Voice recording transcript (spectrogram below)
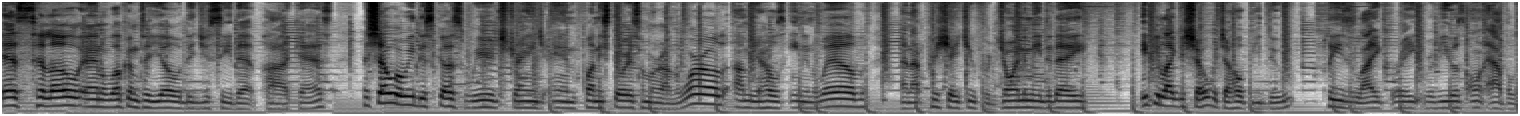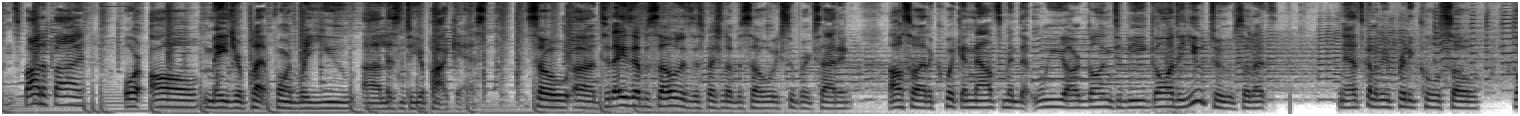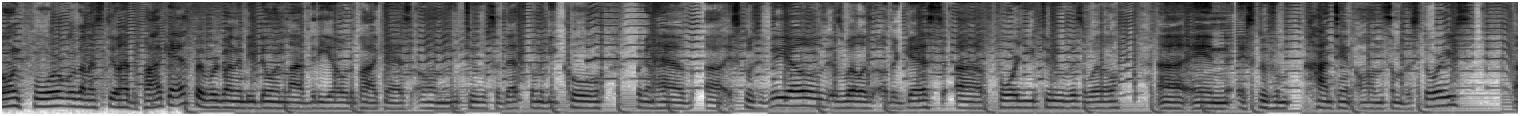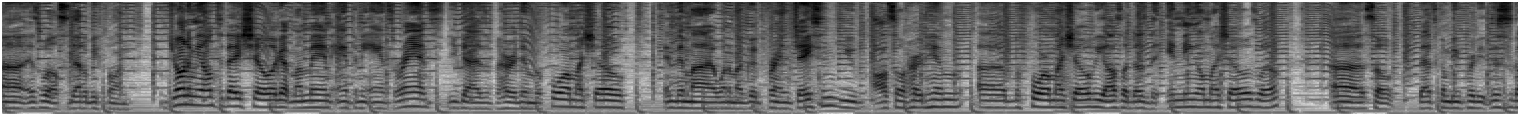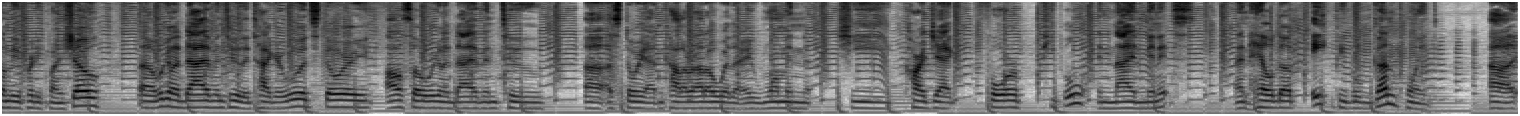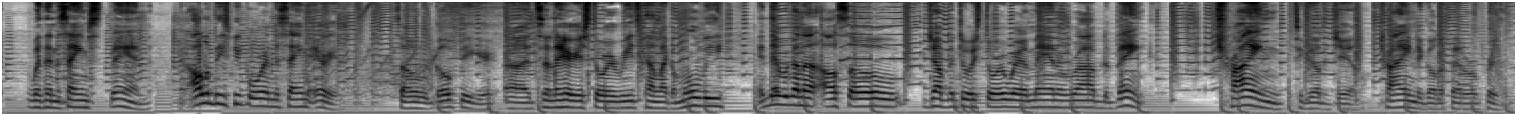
Yes, hello, and welcome to Yo, Did You See That podcast, the show where we discuss weird, strange, and funny stories from around the world. I'm your host, Enan Webb, and I appreciate you for joining me today. If you like the show, which I hope you do, please like, rate, review us on Apple and Spotify or all major platforms where you uh, listen to your podcast. So, uh, today's episode is a special episode. We're super excited. I also had a quick announcement that we are going to be going to YouTube. So, that's yeah, it's going to be pretty cool. So, going forward, we're going to still have the podcast, but we're going to be doing live video of the podcast on YouTube. So that's going to be cool. We're going to have uh, exclusive videos as well as other guests uh, for YouTube as well, uh, and exclusive content on some of the stories uh, as well. So that'll be fun. Joining me on today's show, I got my man Anthony Ants Rants. You guys have heard him before on my show, and then my one of my good friends Jason. You've also heard him uh, before on my show. He also does the ending on my show as well. Uh, so that's gonna be pretty. This is gonna be a pretty fun show. Uh, we're gonna dive into the Tiger Woods story. Also, we're gonna dive into uh, a story out in Colorado where a woman she carjacked four people in nine minutes and held up eight people gunpoint uh, within the same span, and all of these people were in the same area. So go figure. Uh, it's a hilarious story. Reads kind of like a movie, and then we're gonna also jump into a story where a man robbed a bank trying to go to jail, trying to go to federal prison.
